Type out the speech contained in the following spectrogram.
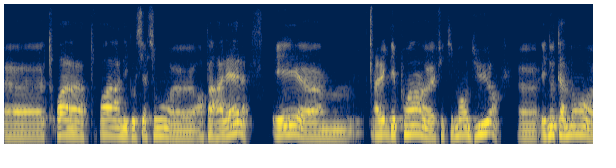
euh, trois, trois négociations en parallèle et avec des points effectivement durs et notamment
